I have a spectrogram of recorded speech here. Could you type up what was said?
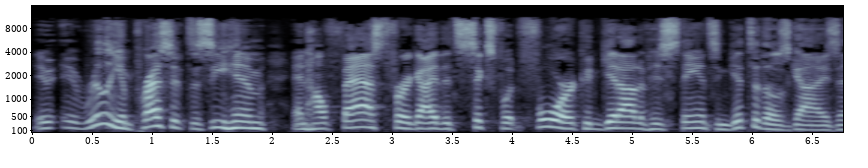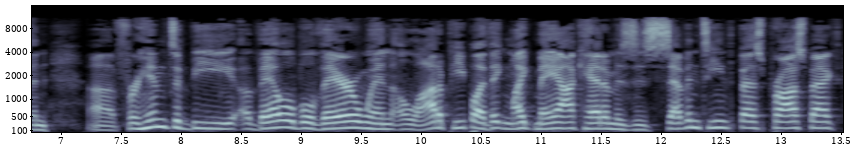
it, it really impressive to see him and how fast for a guy that's six foot four could get out of his stance and get to those guys. And uh, for him to be available there when a lot of people, I think Mike Mayock had him as his 17th best prospect.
